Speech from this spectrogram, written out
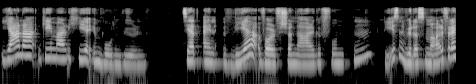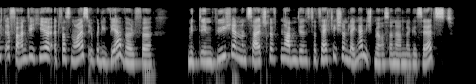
Jana, geh mal hier im Boden wühlen. Sie hat ein Werwolf-Journal gefunden. Lesen wir das mal. Vielleicht erfahren wir hier etwas Neues über die Werwölfe. Mit den Büchern und Zeitschriften haben wir uns tatsächlich schon länger nicht mehr auseinandergesetzt.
